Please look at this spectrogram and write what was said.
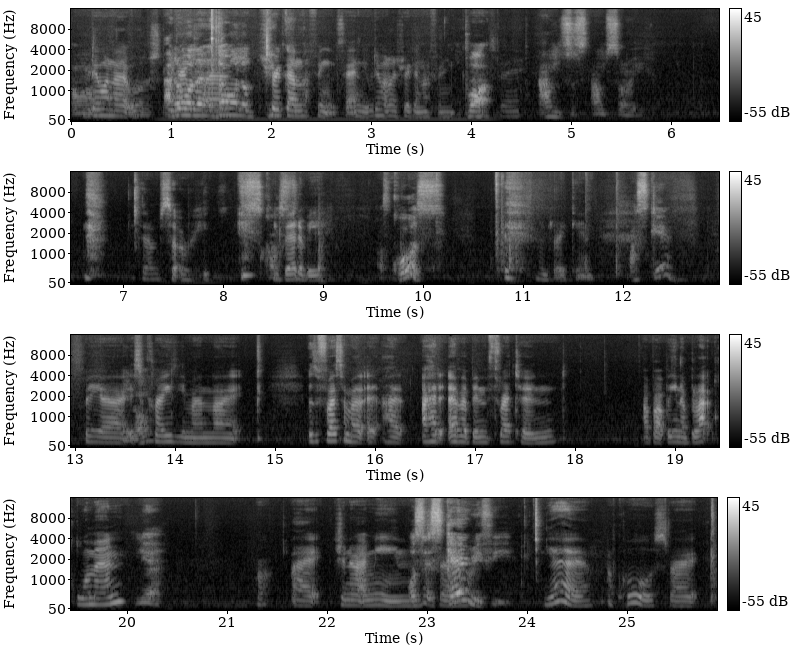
Oh we don't my want gosh. to. I don't want to. I don't want to. trigger nothing to any. We don't want to trigger nothing. But- I'm just. I'm sorry. I'm sorry. You better be. Of course. I'm joking. My skin. But yeah, You it's know? crazy, man. Like, it was the first time I, I, I had ever been threatened about being a black woman. Yeah. Like, do you know what I mean? Was it So- scary for you? Yeah, of course. Like,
